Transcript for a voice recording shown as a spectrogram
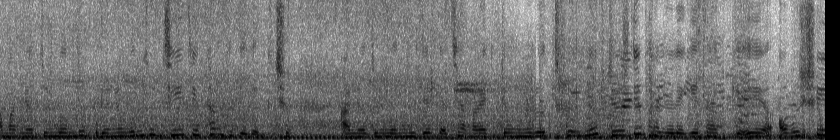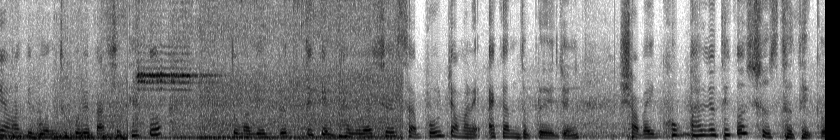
আমার নতুন বন্ধু পুরনো বন্ধু যে যেখান থেকে দেখছ আর নতুন বন্ধুদের কাছে আমার একটা অনুরোধ রইল, যদি ভালো লেগে থাকে, অবশ্যই আমাকে বন্ধু করে পাশে থেকো। তোমাদের প্রত্যেকের ভালোবাসার সাপোর্ট আমার একান্ত প্রয়োজন। সবাই খুব ভালো থেকো, সুস্থ থেকো।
